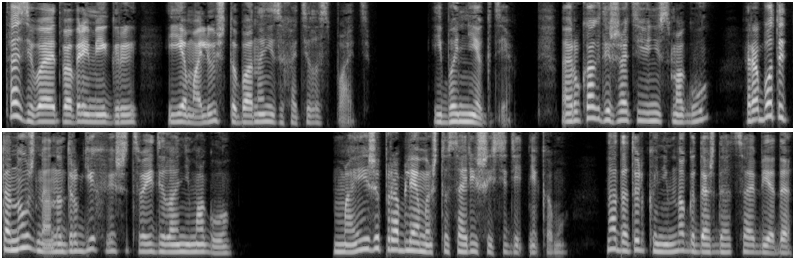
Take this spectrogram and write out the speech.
Та зевает во время игры, и я молюсь, чтобы она не захотела спать. Ибо негде. На руках держать ее не смогу. Работать-то нужно, а на других вешать свои дела не могу. Мои же проблемы, что с Аришей сидеть никому. Надо только немного дождаться обеда.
